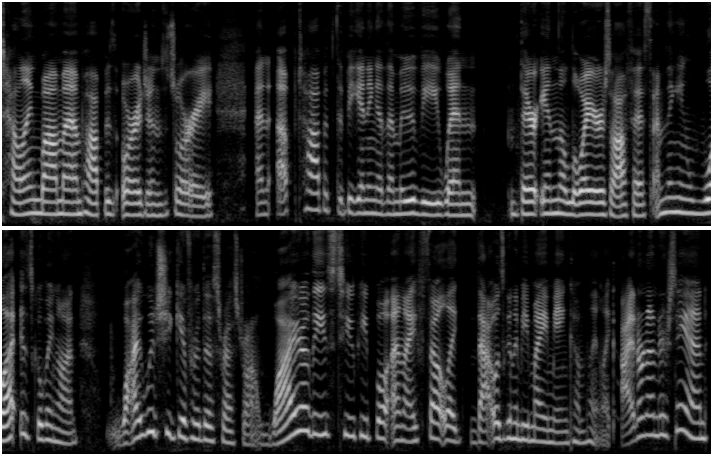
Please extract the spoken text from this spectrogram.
telling Mama and Papa's origin story. And up top at the beginning of the movie, when they're in the lawyer's office, I'm thinking, what is going on? Why would she give her this restaurant? Why are these two people? And I felt like that was going to be my main complaint. Like, I don't understand.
